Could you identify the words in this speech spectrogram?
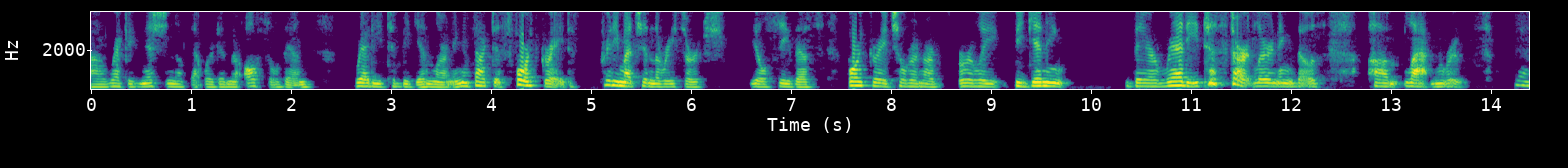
uh, recognition of that word. And they're also then ready to begin learning. In fact, it's fourth grade, pretty much in the research you'll see this. Fourth grade children are early beginning, they're ready to start learning those um, Latin roots. Yeah.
